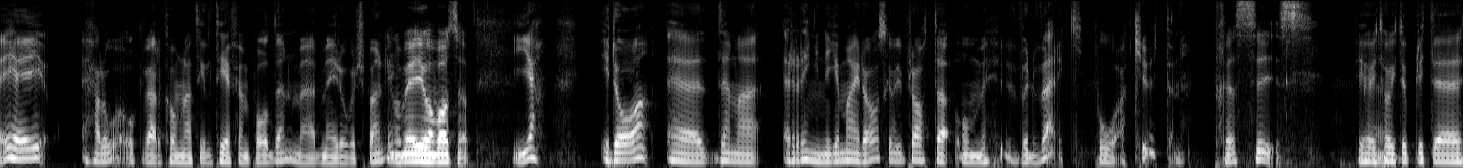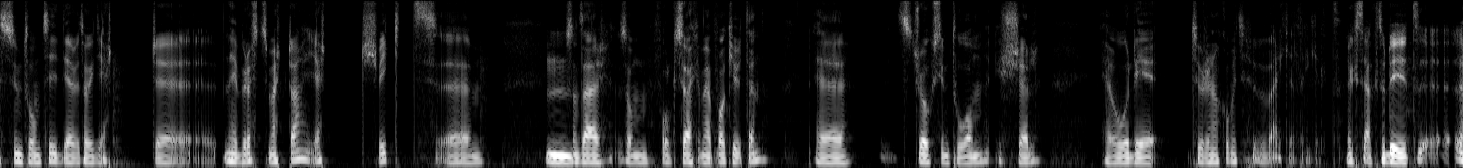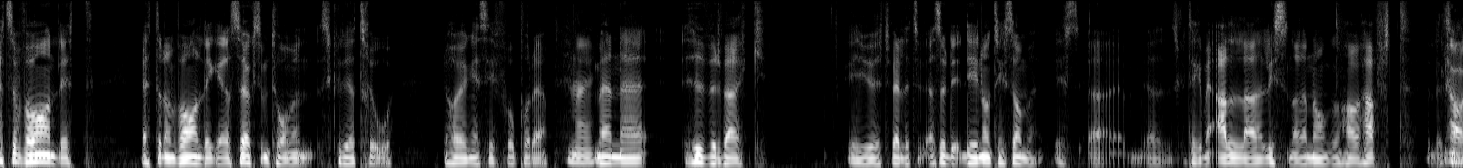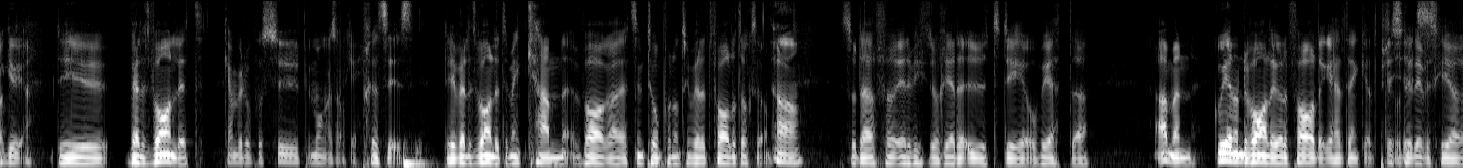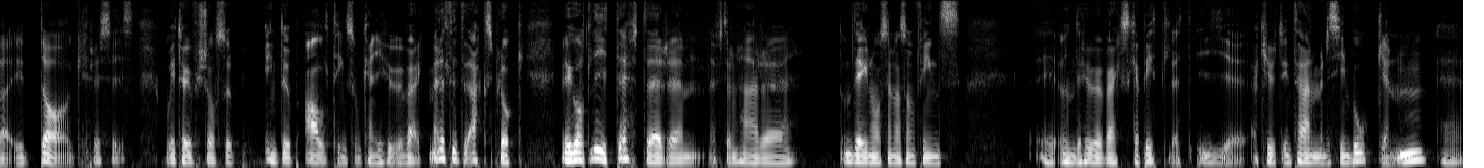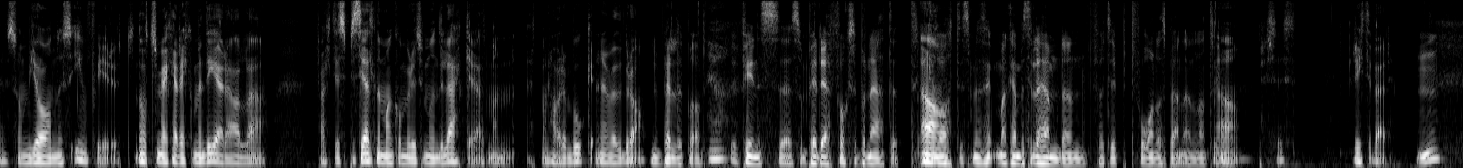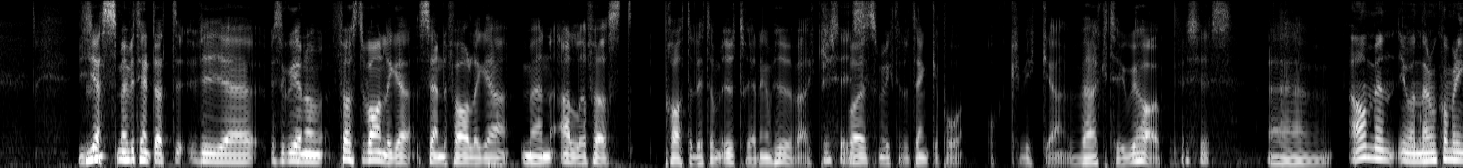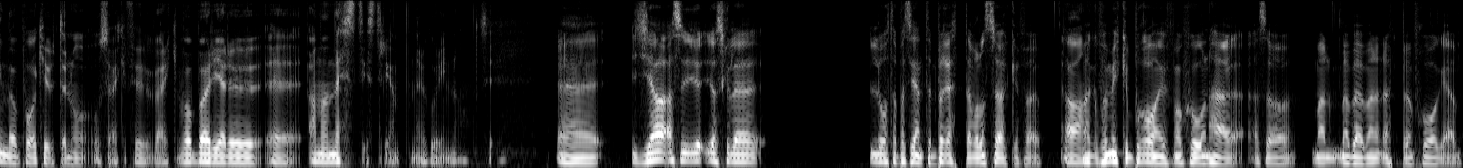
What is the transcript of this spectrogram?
Hej hej, hallå och välkomna till T5-podden med mig Robert Spörnli. Och med Johan Wahlsö. Ja, idag, eh, denna regniga majdag, ska vi prata om huvudvärk på akuten. Precis. Vi har ju Eh. tagit upp lite symptom tidigare, vi har tagit hjärt, eh, nej, bröstsmärta, hjärtsvikt, eh, Mm. sånt där som folk söker med på akuten. Eh, stroke-symptom, yrsel, och det, turen har kommit till huvudvärk helt enkelt. Exakt, och det är ett rätt så vanligt, ett av de vanligare söksymptomen skulle jag tro. Nu har jag inga siffror på det. Nej. Men eh, huvudvärk är ju ett väldigt, alltså det, det är någonting som, eh, jag skulle tänka mig alla lyssnare någon gång har haft. liksom. ja, gud ja. Det är ju väldigt vanligt, Kan bero på supermånga saker. precis. Det är väldigt vanligt men kan vara ett symptom på någonting väldigt farligt också. Ja, Så därför är det viktigt att reda ut det och veta, ja men, gå igenom det vanliga och det farliga helt enkelt. Och det är det Precis. vi ska göra idag. precis. Och vi tar ju förstås upp, inte upp allting som kan ge huvudvärk, men ett litet axplock. Vi har gått lite efter, eh, efter den här, eh, de diagnoserna som finns eh, under huvudvärkskapitlet i eh, akut internmedicinboken Mm. som Janus Info ger ut. Något som jag kan rekommendera alla, faktiskt, speciellt när man kommer ut som underläkare, att man, att man har den boken. Den är väldigt bra. Väldigt bra. Ja. Det finns eh, som pdf också på nätet, Ja. gratis. Men man kan beställa hem den för typ 200 spänn eller någonting. Ja, precis. Riktigt värd. Mm. Yes, men vi tänkte att vi, eh, vi ska gå igenom först det vanliga, sen det farliga, men allra först prata lite om utredning av huvudvärk. Precis. Vad är det som är viktigt att tänka på och vilka verktyg vi har. Precis. Eh, Ja, men Johan, när de kommer in då på akuten och, och söker för huvudvärk, vad börjar du eh, anamnestiskt rent när du går in och ser? eh, ja, alltså jag, jag skulle låta patienten berätta vad de söker för. Man Ja, kan få mycket bra information här, alltså man, man med en öppen fråga.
